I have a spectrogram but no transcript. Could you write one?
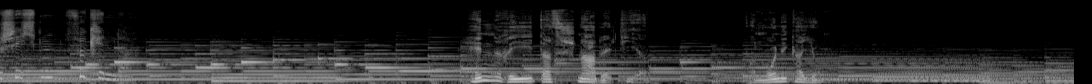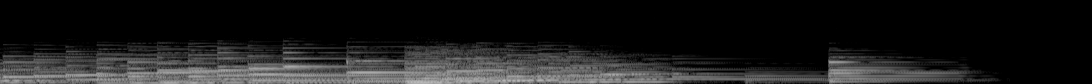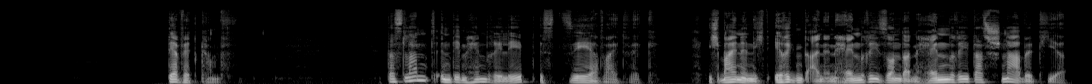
Hörgeschichten für Kinder. Henry das Schnabeltier von Monika Jung. Der Wettkampf. Das Land, in dem Henry lebt, ist sehr weit weg. Ich meine nicht irgendeinen Henry, sondern Henry das Schnabeltier.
